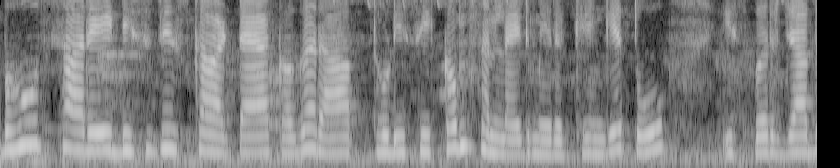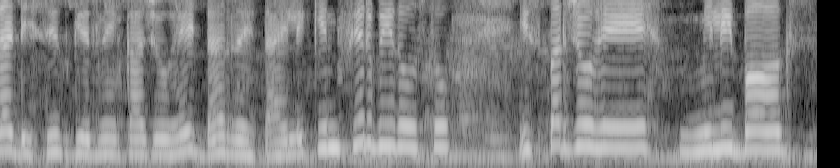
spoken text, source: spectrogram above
बहुत सारे डिसीज़ का अटैक अगर आप थोड़ी सी कम सनलाइट में रखेंगे तो इस पर ज़्यादा डिसीज़ गिरने का जो है डर रहता है। लेकिन फिर भी दोस्तों, इस पर जो है मिली बग्स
